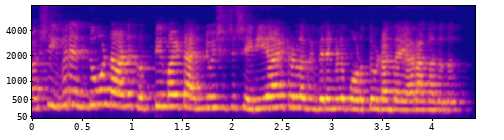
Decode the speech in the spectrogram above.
പക്ഷെ ഇവരെന്തുകൊണ്ടാണ് കൃത്യമായിട്ട് അന്വേഷിച്ച് ശരിയായിട്ടുള്ള വിവരങ്ങൾ പുറത്തുവിടാൻ തയ്യാറാകാത്തത്?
